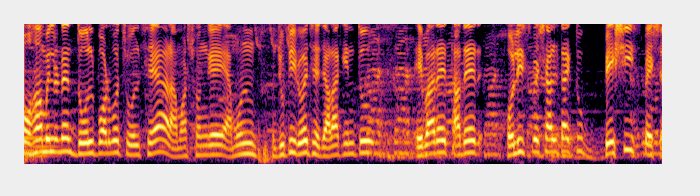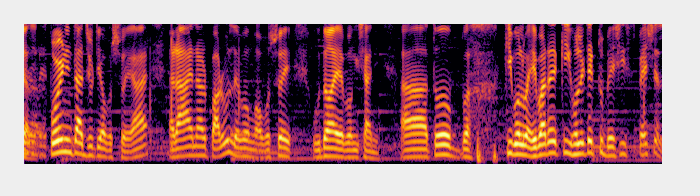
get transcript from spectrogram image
মহামিলনের দোল পর্ব চলছে আর আমার সঙ্গে এমন জুটি রয়েছে যারা কিন্তু এবারে তাদের হোলি স্পেশালটা একটু বেশি স্পেশাল পরিণীতার জুটি অবশ্যই হ্যাঁ? রায়ন আর পারুল এবং অবশ্যই উদয় এবং ঈশানী। তো কি বলব এবারে কি হোলিটা একটু বেশি স্পেশাল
